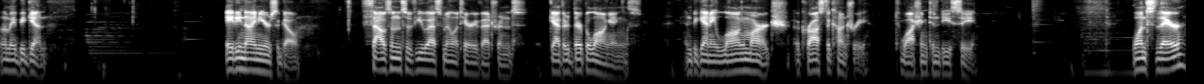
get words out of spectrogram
me begin. 89 years ago, thousands of U.S. military veterans gathered their belongings and began a long march across the country to Washington, D.C. Once there,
